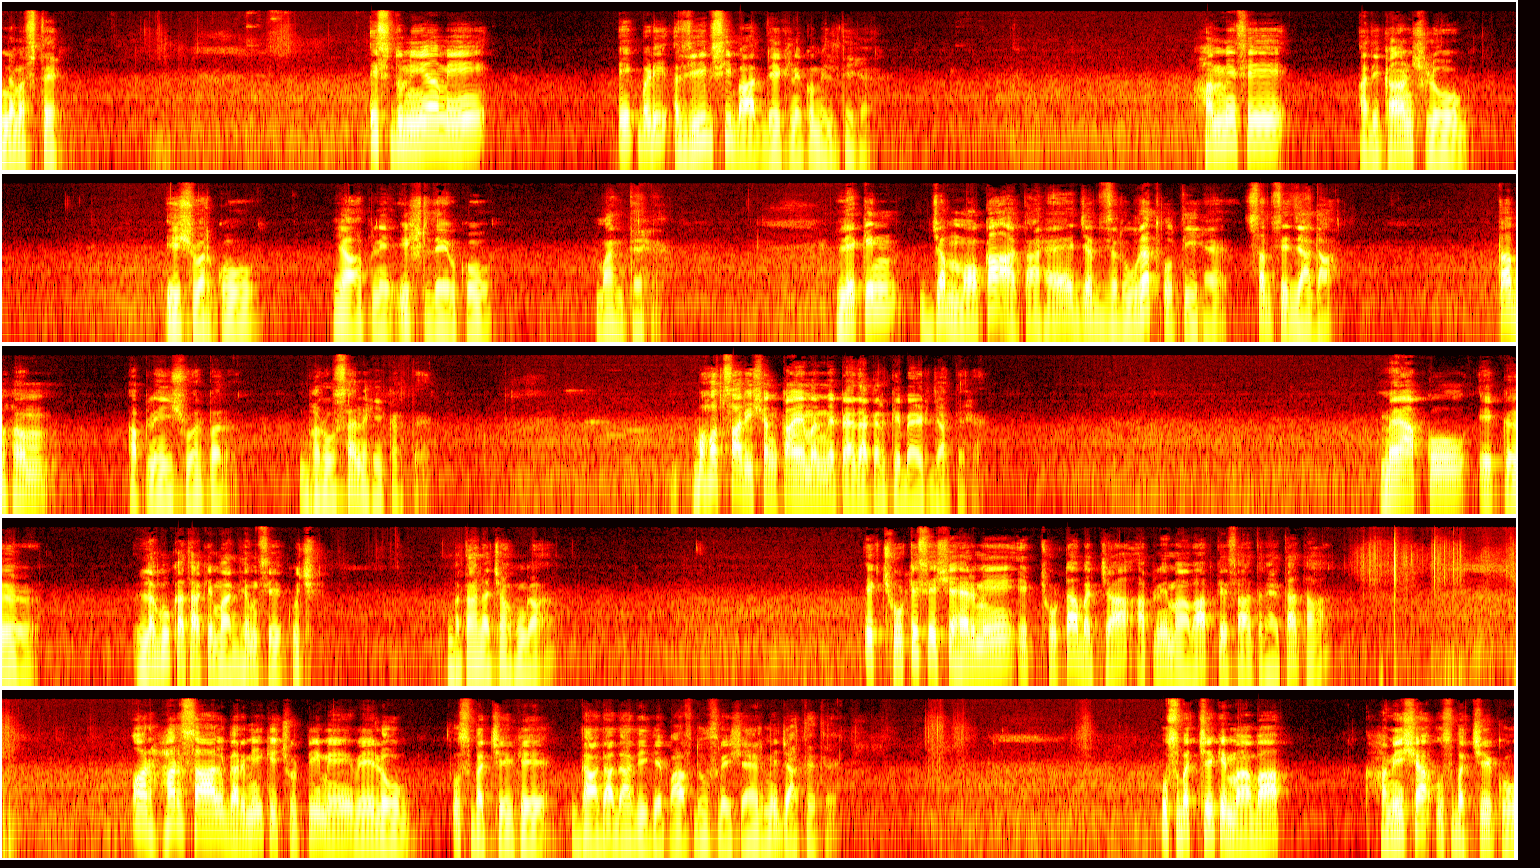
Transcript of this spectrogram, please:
नमस्ते। इस दुनिया में एक बड़ी अजीब सी बात देखने को मिलती है। हम में से अधिकांश लोग ईश्वर को या अपने इष्ट देव को मानते हैं। लेकिन जब मौका आता है, जब ज़रूरत होती है सबसे ज़्यादा तब हम अपने ईश्वर पर भरोसा नहीं करते। बहुत सारी शंकाएँ मन में पैदा करके बैठ जाते हैं। मैं आपको एक लघु कथा के माध्यम से कुछ बताना चाहूँगा। एक छोटे से शहर में एक छोटा बच्चा अपने माँ बाप के साथ रहता था। और हर साल गर्मी की छुट्टी में वे लोग उस बच्चे के दादा दादी के पास दूसरे शहर में जाते थे। उस बच्चे के माँ बाप हमेशा उस बच्चे को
